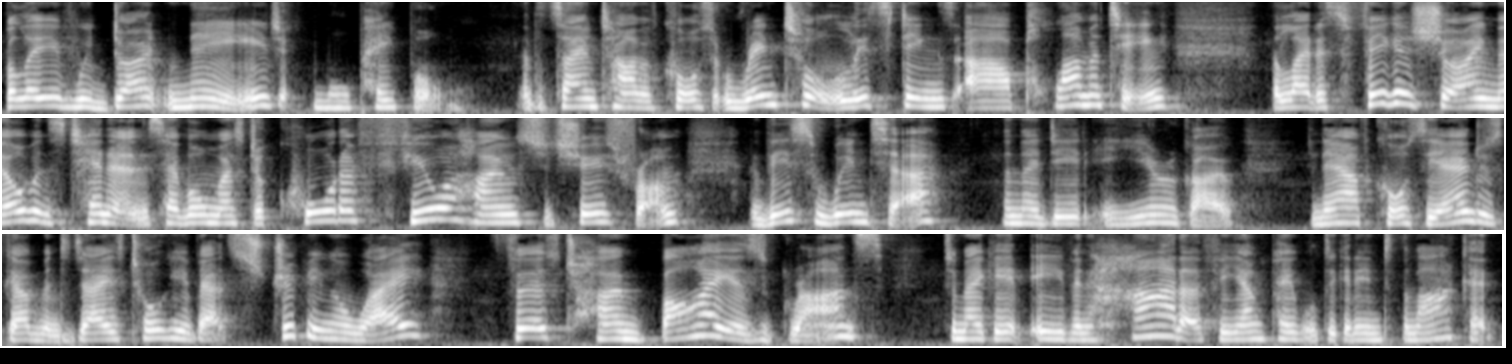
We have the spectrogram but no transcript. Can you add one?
believe we don't need more people. At the same time, of course, rental listings are plummeting. The latest figures showing Melbourne's tenants have almost a quarter fewer homes to choose from this winter than they did a year ago. Now, of course, the Andrews government today is talking about stripping away first home buyers grants to make it even harder for young people to get into the market.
